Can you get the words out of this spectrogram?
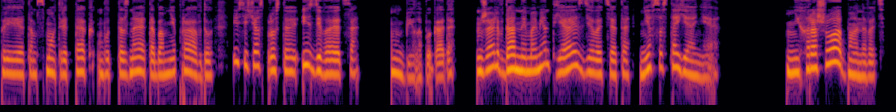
При этом смотрит так, будто знает обо мне правду, и сейчас просто издевается. Убила бы гада. Жаль, в данный момент я сделать это не в состоянии. Нехорошо обманывать.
